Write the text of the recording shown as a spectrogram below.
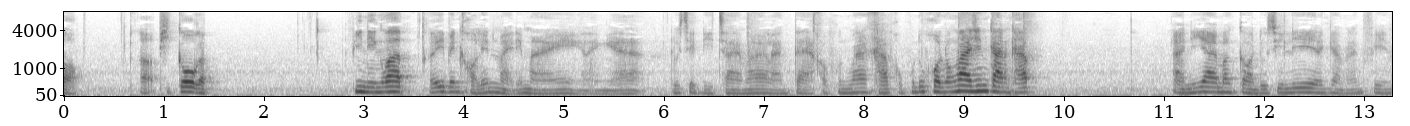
บอกออพี่โก้กับ พี่นิ้งว่าเฮ้ยเบนขอเล่นใหม่ได้ไหมอะไรเงี้ยรู้สึกดีใจมากแล้วแต่ขอบคุณมากครับ ขอบคุณทุกคนมากๆเช่นกันครับ อ่านนิยายมาก่อนดูซีรีส์แล้วกันทั้งฟิน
